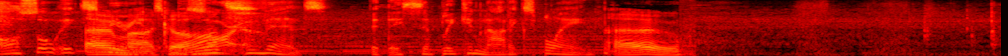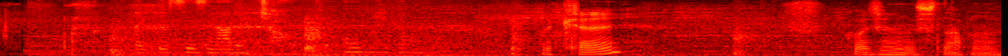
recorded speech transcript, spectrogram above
also oh, experienced God. bizarre events that they simply cannot explain. Oh. Like this is not a joke. Oh my god. Okay. Why didn't it snap on?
